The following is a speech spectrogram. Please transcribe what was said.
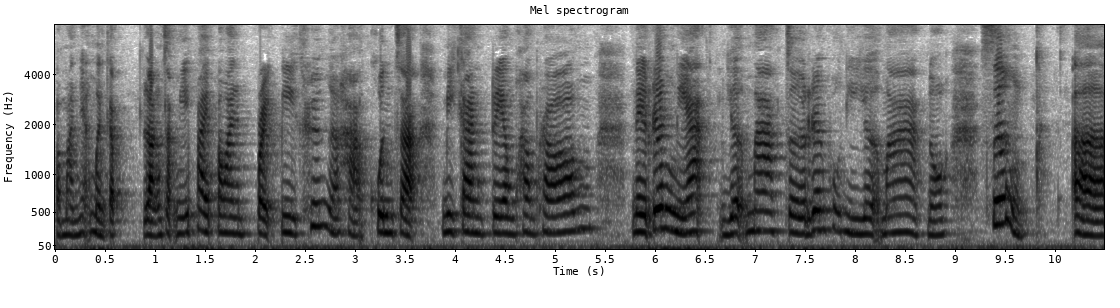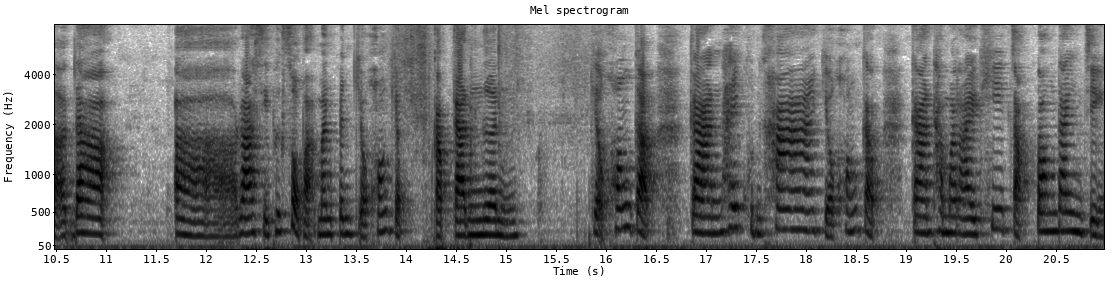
ประมาณนี้เหมือนกับหลังจากนี้ไปประมาณปีครึ่งอะค่ะ คุณจะมีการเตรียมความพร้อมในเรื่องนี้เยอะมากเจอเรื่องพวกนี้เยอะมากเนาะซึ่งดาวราศีพฤษภอะมันเป็นเกี่ยวข้องเกี่ยวกับการเงิน กี่ยวข้องกับการให้คุณค่าเกี่ยวข้องกับการทำอะไรที่จับต้องได้จริง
